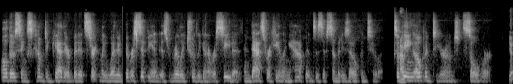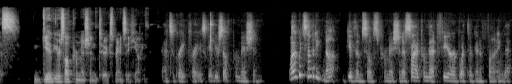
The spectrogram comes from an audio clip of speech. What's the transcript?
all those things come together, but it's certainly whether the recipient is really truly going to receive it. And that's where healing happens is if somebody's open to it. So I've, being open to your own soul work. Yes. Give yourself permission to experience a healing. That's a great phrase. Give yourself permission. Why would somebody not give themselves permission aside from that fear of what they're going to find, that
